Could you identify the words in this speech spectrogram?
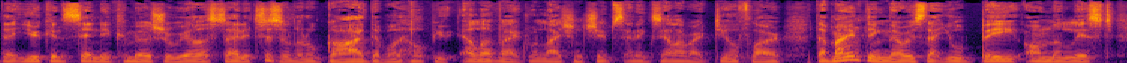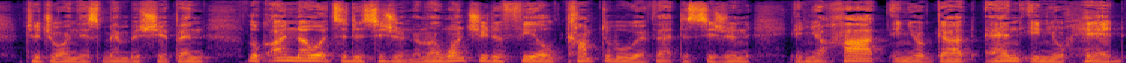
that you can send in commercial real estate. It's just a little guide that will help you elevate relationships and accelerate deal flow. The main thing though is that you'll be on the list to join this membership. And look, I know it's a decision and I want you to feel comfortable with that decision in your heart, in your gut and in your head.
